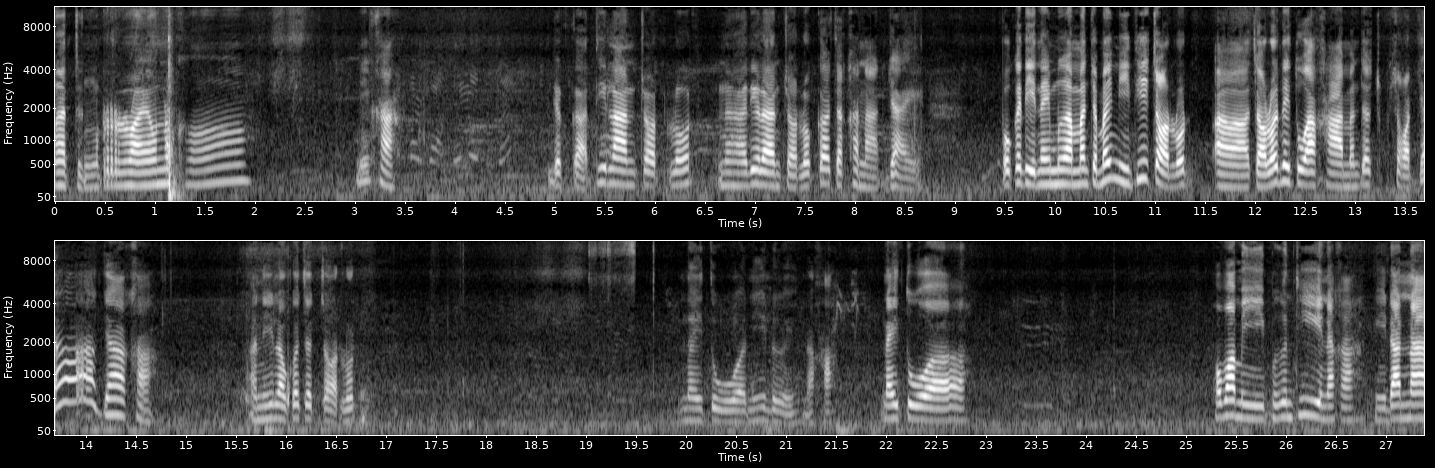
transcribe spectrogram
มาถึงแล้วนะคะ นี่ค่ะบรรยากาศที่ลานจอดรถนะคะ ที่ลานจอดรถก็จะขนาดใหญ่ ปกติในเมืองมันจะไม่มีที่จอดรถอจอดรถในตัวอาคารมันจะจอดยากยากค่ะ อันนี้เราก็จะจอดรถ ในตัวนี่เลยนะคะ ในตัว เพราะว่ามีพื้นที่นะคะ มีด้านหน้า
